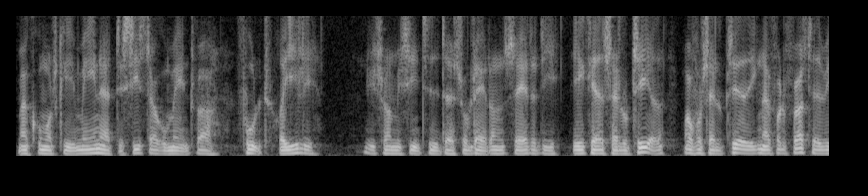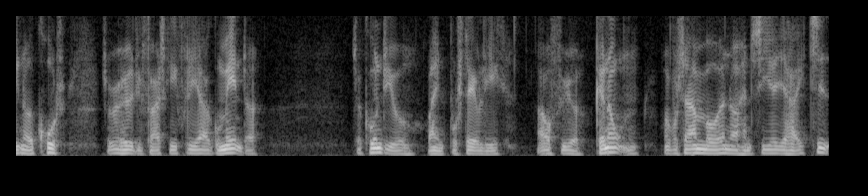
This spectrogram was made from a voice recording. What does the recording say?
Man kunne måske mene, at det sidste argument var fuldt rigeligt, ligesom i sin tid, da soldaterne sagde, at de ikke havde saluteret. Hvorfor saluterede ikke? Nej, for det første havde vi ikke noget krudt, så behøvede de faktisk ikke flere argumenter. Så kunne de jo rent bogstaveligt ikke affyre kanonen. Og på samme måde, når han siger, at jeg har ikke tid,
